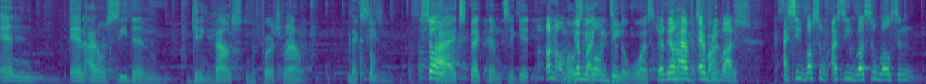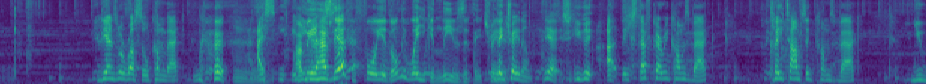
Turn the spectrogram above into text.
and and I don't see them getting bounced in the first round next season. So- I expect them to get. Oh no, most they'll be likely going to deep. the Western They'll, they'll have everybody. Finals. I see Russell. I see Russell Wilson. D'Angelo Russell come back. I see. I you mean, gotta he's there for four years. The only way he can leave is if they trade. They him. trade him. Yeah, so you get. I think Steph Curry comes back. Klay Thompson comes back. You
